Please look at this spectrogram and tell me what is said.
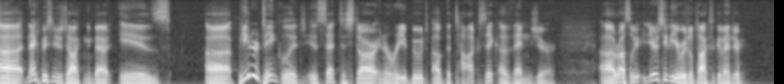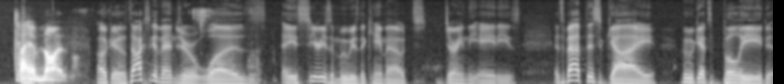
Uh, next piece you're talking about is uh, Peter Dinklage is set to star in a reboot of the Toxic Avenger. Uh, Russell, did you ever see the original Toxic Avenger? I have not. Okay, the Toxic Avenger was a series of movies that came out during the 80s. It's about this guy who gets bullied,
